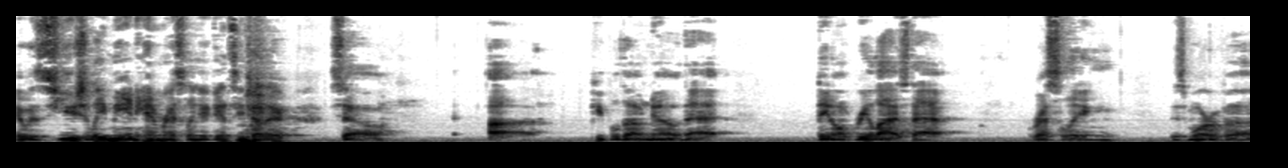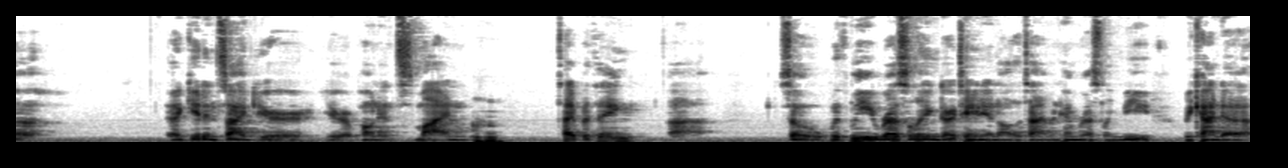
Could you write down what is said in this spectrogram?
it was usually me and him wrestling against each other. So, uh, people don't know that they don't realize that wrestling is more of a, a get inside your your opponent's mind mm-hmm. type of thing. Uh, so with me wrestling D'Artagnan all the time and him wrestling me, we kind of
